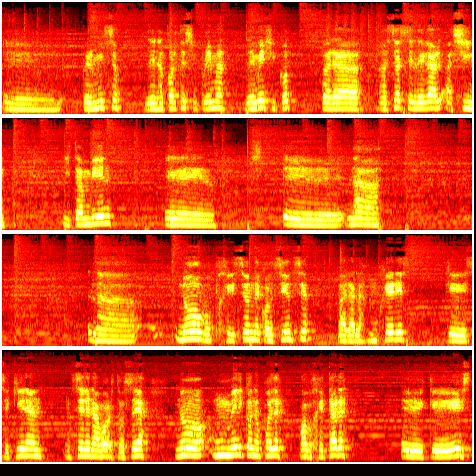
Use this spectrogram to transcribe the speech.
eh, permiso de la Corte Suprema de México para hacerse legal allí. Y también eh, eh, la, la no objeción de conciencia para las mujeres que se quieran hacer el aborto. O sea, no un médico no puede objetar eh, que es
